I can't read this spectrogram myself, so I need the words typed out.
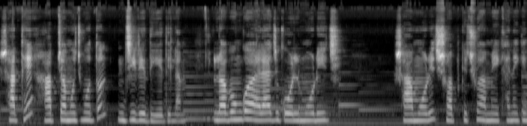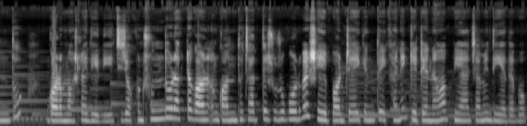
সাথে হাফ চামচ মতন জিরে দিয়ে দিলাম। লবঙ্গ, এলাচ, গোলমরিচ সামরিচ সব কিছু আমি এখানে কিন্তু গরম মশলা দিয়ে দিয়েছি। যখন সুন্দর একটা গন- গন্ধ ছাড়তে শুরু করবে, সেই পর্যায়ে কিন্তু এখানে কেটে নেওয়া পেঁয়াজ আমি দিয়ে দেবো।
